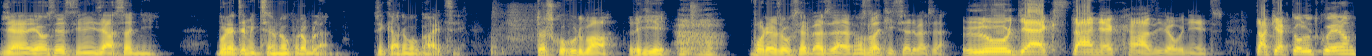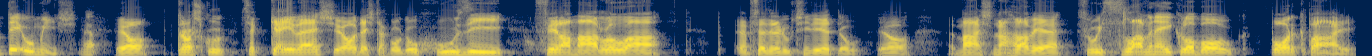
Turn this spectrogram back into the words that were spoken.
že jeho svědectví není zásadní, budete mít se mnou problém, říká tomu obhájci. Trošku hudba, lidi odevřou se dveře, rozletí se dveře. Luděk Staněk chází dovnitř. Tak, jak to, Ludku, jenom ty umíš. Jo. jo trošku se kejveš, jo, jdeš takovou tou chůzí Fila Marlowa eh, před redukční dietou, jo. Máš na hlavě svůj slavný klobouk, pork pie.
